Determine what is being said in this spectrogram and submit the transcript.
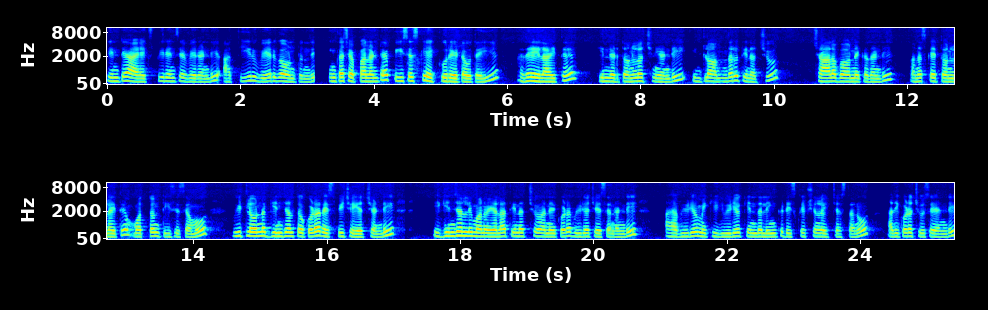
తింటే ఆ ఎక్స్పీరియన్సే వేరండి. ఆ తీరు వేరుగా ఉంటుంది. ఇంకా చెప్పాలంటే పీసెస్కే ఎక్కువ రేట్ అవుతాయి. అదే ఇలా అయితే కిన్నెడు తొనలు వచ్చినాయండి. ఇంట్లో అందరూ తినచ్చు. చాలా బాగున్నాయి కదండి. పనసకాయ తొనలు అయితే మొత్తం తీసేసాము. వీటిలో ఉన్న గింజలతో కూడా రెసిపీ చేయొచ్చండి. ఈ గింజల్ని మనం ఎలా తినచ్చు అనేది కూడా వీడియో చేశానండి. ఆ వీడియో మీకు ఈ వీడియో కింద లింక్ డిస్క్రిప్షన్లో ఇచ్చేస్తాను. అది కూడా చూసేయండి.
